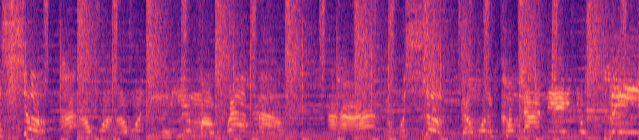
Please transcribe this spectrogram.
what's up? I, I, want, I want you to hear my rap out. Uh-huh. Yo, what's up? I wanna come down there and yo, beam.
